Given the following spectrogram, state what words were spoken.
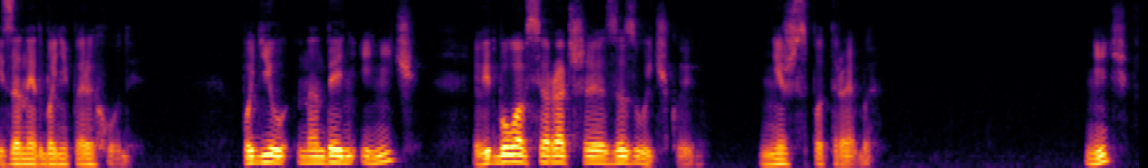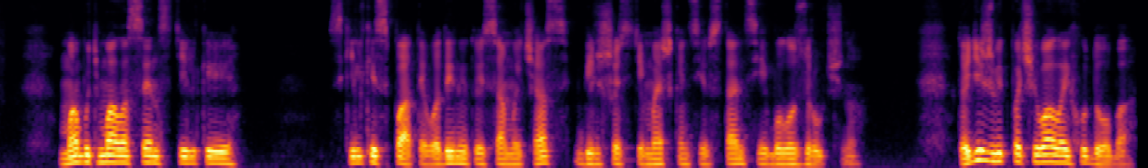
і занедбані переходи. Поділ на день і ніч відбувався радше за звичкою, ніж з потреби. Ніч, мабуть, мала сенс тільки скільки спати в один і той самий час більшості мешканців станції було зручно. Тоді ж відпочивала й худоба,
